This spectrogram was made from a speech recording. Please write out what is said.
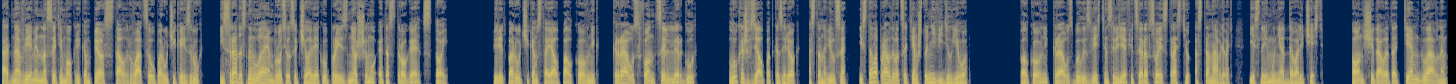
Одновременно с этим окриком пес стал рваться у поручика из рук, и с радостным лаем бросился к человеку, произнесшему это строгое «стой». Перед поручиком стоял полковник Краус фон Целлергут. Лукаш взял под козырек, остановился и стал оправдываться тем, что не видел его. Полковник Краус был известен среди офицеров своей страстью останавливать, если ему не отдавали честь. Он считал это тем главным,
